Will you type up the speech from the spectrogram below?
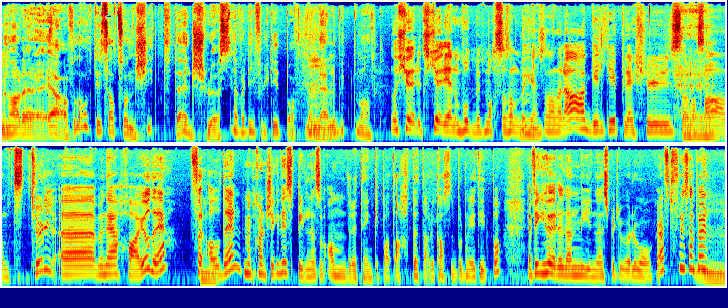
Men har dere jeg har av og til satt sånn shit, det er sløsing av verdifull tid på. Det vil jeg heller brukt på noe annet. Nå kjører, kjører jeg gjennom hodet mitt masse sånne begreper. Sånn der, ah, guilty pleasures og masse annet tull. Uh, men jeg har jo det, for all del. Men kanskje ikke de spillene som andre tenker på at ah, dette har du kastet bort mye tid på. Jeg fikk høre den mye når jeg spilte World of Warcraft, f.eks. Mm.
